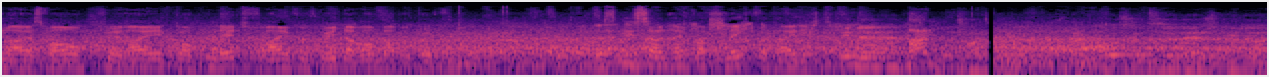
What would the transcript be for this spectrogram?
ASV, Ferrei, komplett frei, 5 Meter Raum, aber Köpfen. Das ist halt einfach schlecht verteidigt. Mann! Torschütze der Spieler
